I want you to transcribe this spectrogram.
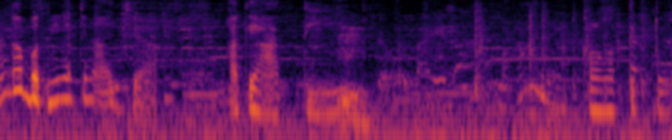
enggak buat ngingetin aja hati-hati. Kalau ngetik tuh.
